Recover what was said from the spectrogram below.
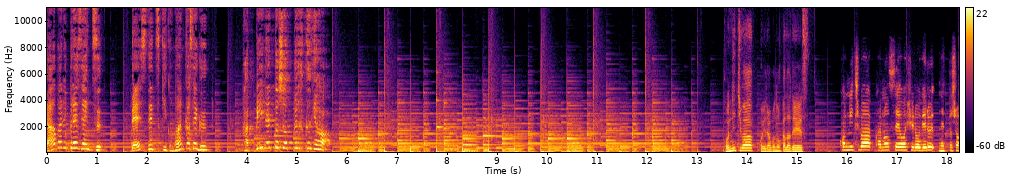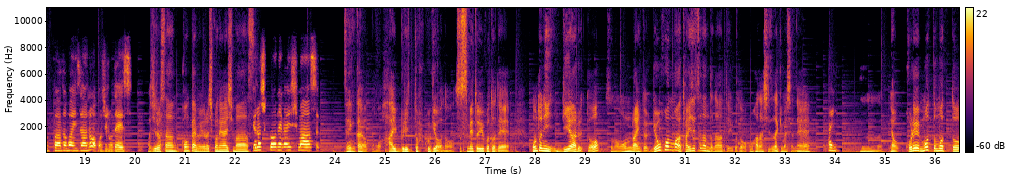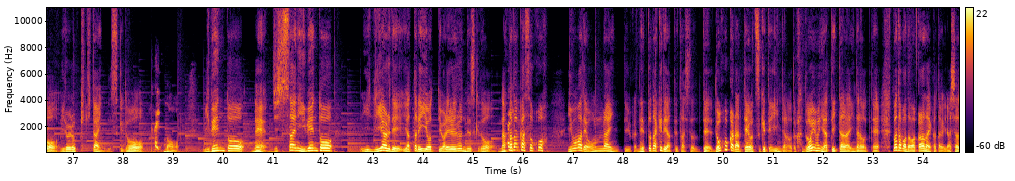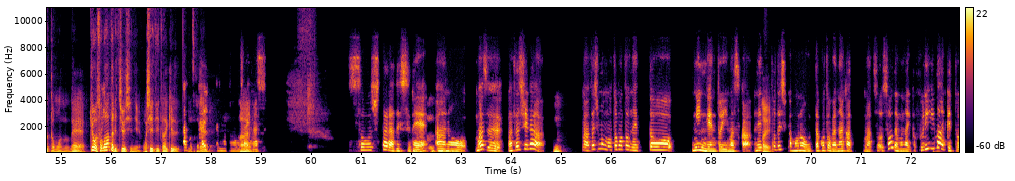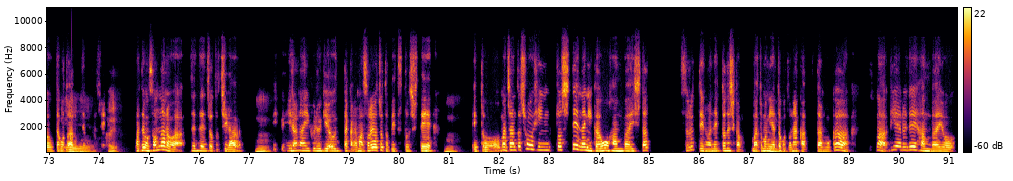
ターバリプレゼンツベースで月5万稼ぐハッピーネットショップ副業こんにちは、小ラボの岡田です。こんにちは。可能性を広げるネットショップアドバイザーのおじろです。おじろさん、今回もよろしくお願いしますよ。ろしくお願いします。前回はこのハイブリッド副業の勧めということで、本当にリアルとそのオンラインと両方まあ大切なんだなということをお話しいただきましたね。はい。うん。いや、これもっともっといろいろ聞きたいんですけど、はいこのイベントね、実際にイベントリアルでやったらいいよって言われるんですけど、なかなかそこ、今までオンラインっていうかネットだけでやってた人ってどこから手をつけていいんだろうとか、どういうふうにやっていったらいいんだろうって、まだまだわからない方がいらっしゃると思うので、今日そのあたり中心に教えていただけますかね。はい。ありがとうございます。そうしたらですね、うんあの、まず私が、うんまあ私ももともとネット人間といいますか、ネットでしか物を売ったことがなかった。まあそう、そうでもないか。フリーマーケットは売ったことあって。はい。まあでもそんなのは全然ちょっと違う。うん。いいらない古着を売ったから、まあそれはちょっと別として、うん。えっと、まあ、ちゃんと商品として何かを販売した、するっていうのはネットでしかまともにやったことなかったのが、まあ、リアルで販売を、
